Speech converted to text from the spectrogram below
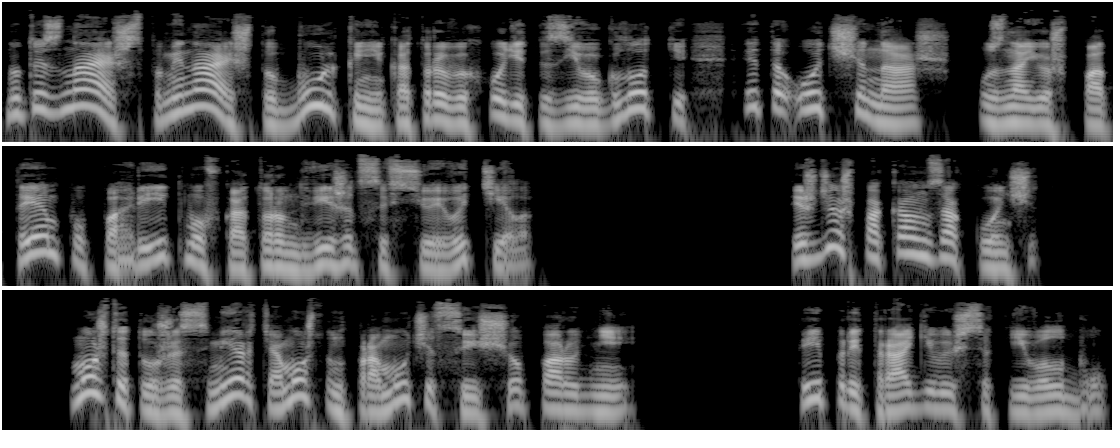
но ты знаешь, вспоминаешь, что бульканье, которое выходит из его глотки, это отче наш, узнаешь по темпу, по ритму, в котором движется все его тело. Ты ждешь, пока он закончит. Может, это уже смерть, а может, он промучится еще пару дней. Ты притрагиваешься к его лбу.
